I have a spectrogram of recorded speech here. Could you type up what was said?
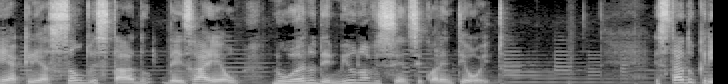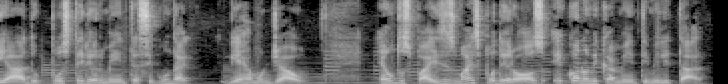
é a criação do Estado de Israel no ano de 1948. Estado criado posteriormente à Segunda Guerra Mundial é um dos países mais poderosos economicamente e militar.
